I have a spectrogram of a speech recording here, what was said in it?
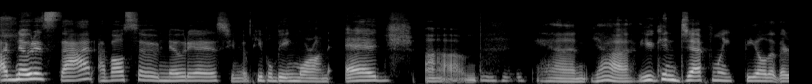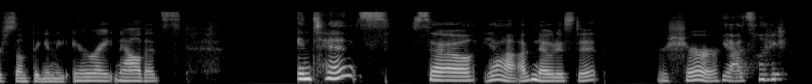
I've noticed that. I've also noticed, you know, people being more on edge. Um, mm-hmm. and yeah, you can definitely feel that there's something in the air right now that's intense so yeah, I've noticed it for sure. Yeah, it's like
